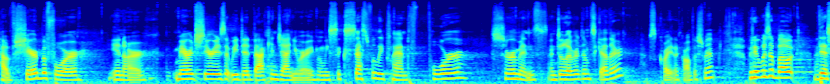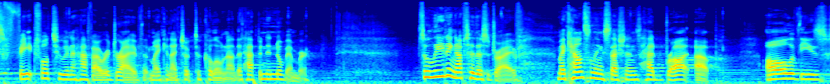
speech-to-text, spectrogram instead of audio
have shared before in our marriage series that we did back in January when we successfully planned four sermons and delivered them together. Was quite an accomplishment. But it was about this fateful two and a half hour drive that Mike and I took to Kelowna that happened in November. So, leading up to this drive, my counseling sessions had brought up all of these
